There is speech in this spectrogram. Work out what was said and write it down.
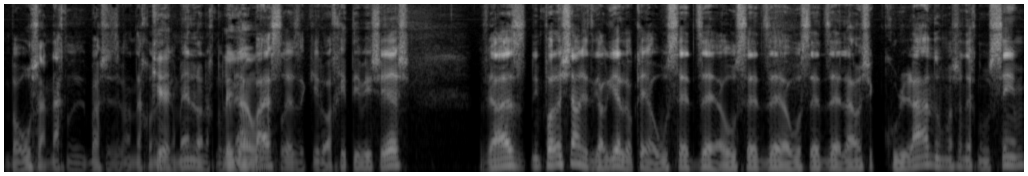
ברור שאנחנו נלבש את זה ואנחנו כן, נפרגן לו, אנחנו בני לגמרי. 14, זה כאילו הכי טבעי שיש. ואז מפה לשם זה התגלגל, אוקיי, ההוא עושה את זה, ההוא עושה את זה, ההוא עושה את זה, למה שכולנו, מה שאנחנו עושים,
